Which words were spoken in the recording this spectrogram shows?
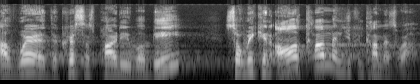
of where the Christmas party will be so we can all come and you can come as well.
